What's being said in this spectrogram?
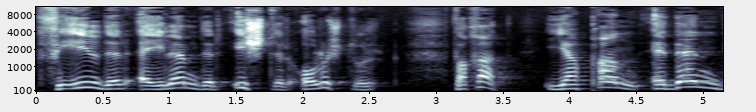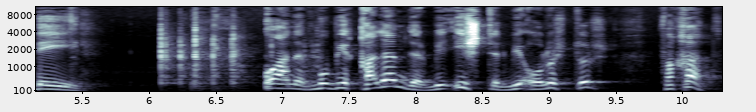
fiildir, eylemdir, iştir, oluştur. Fakat yapan, eden değil. O hani bu bir kalemdir, bir iştir, bir oluştur. Fakat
